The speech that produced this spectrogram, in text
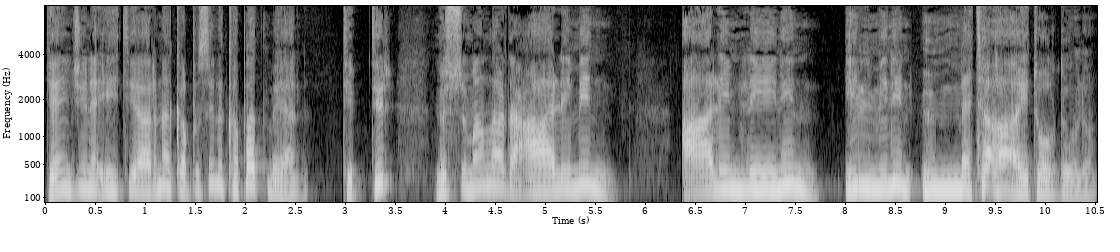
gencine, ihtiyarına kapısını kapatmayan tiptir. Müslümanlar da alimin, alimliğinin, ilminin ümmete ait olduğunu,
